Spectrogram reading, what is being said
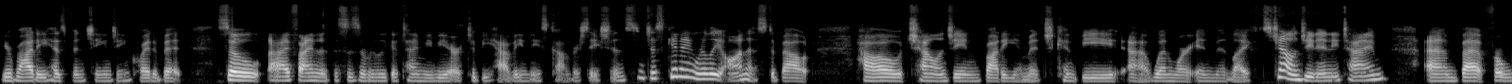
your body has been changing quite a bit. So I find that this is a really good time of year to be having these conversations and just getting really honest about how challenging body image can be uh, when we're in midlife. It's challenging anytime, um, but for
